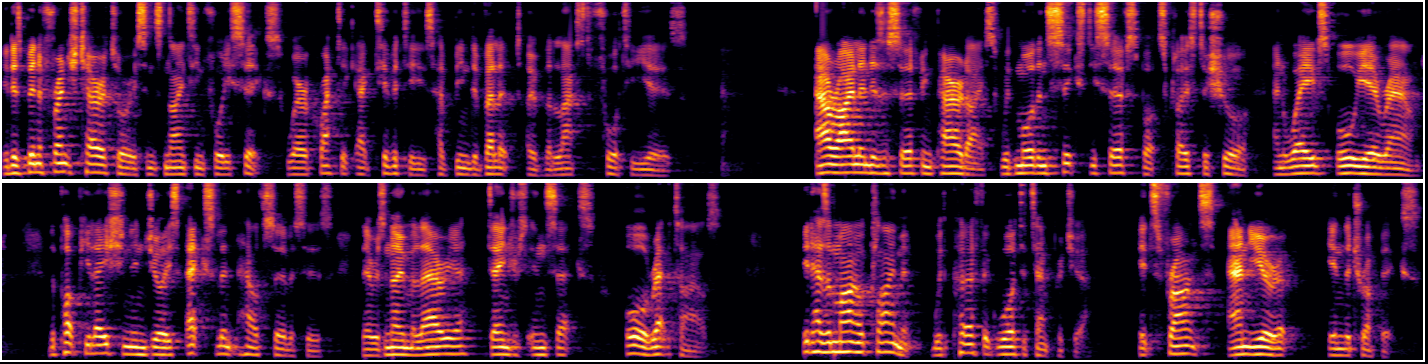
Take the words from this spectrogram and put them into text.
It has been a French territory since 1946, where aquatic activities have been developed over the last 40 years. Our island is a surfing paradise with more than 60 surf spots close to shore and waves all year round. The population enjoys excellent health services. There is no malaria, dangerous insects, or reptiles. It has a mild climate with perfect water temperature. It's France and Europe in the tropics.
